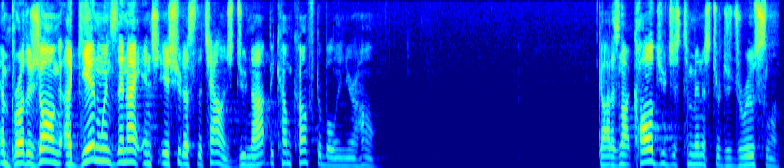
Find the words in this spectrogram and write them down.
And Brother Zhang, again Wednesday night, issued us the challenge do not become comfortable in your home. God has not called you just to minister to Jerusalem.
